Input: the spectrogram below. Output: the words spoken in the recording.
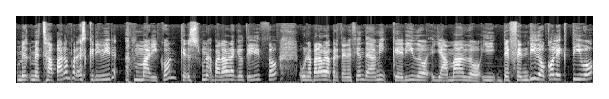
me, me chaparon por escribir maricón, que es una palabra que utilizo, una palabra perteneciente a mi querido, llamado y defendido colectivo,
